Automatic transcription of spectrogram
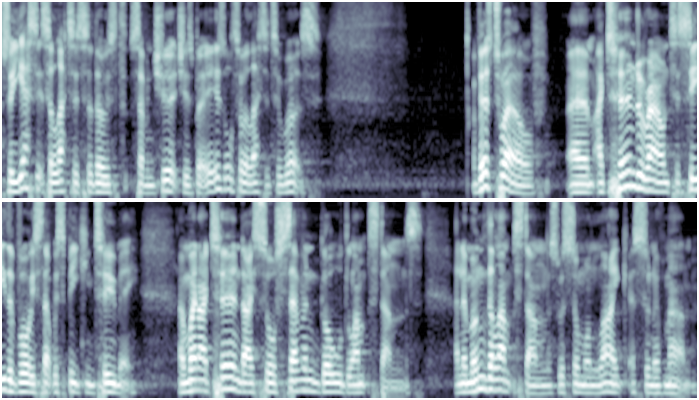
So, yes, it's a letter to those seven churches, but it is also a letter to us. Verse 12 um, I turned around to see the voice that was speaking to me. And when I turned, I saw seven gold lampstands. And among the lampstands was someone like a son of man,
